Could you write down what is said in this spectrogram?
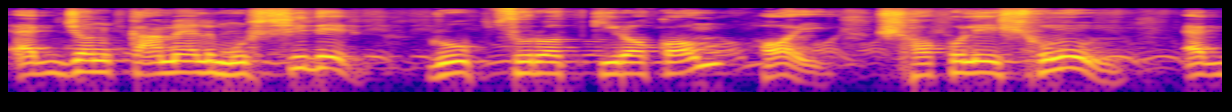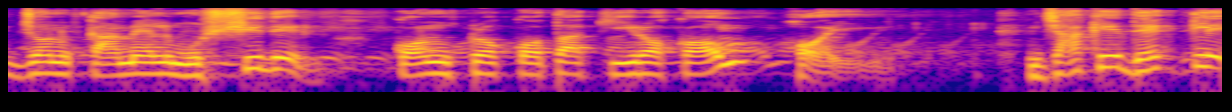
একজন কামেল মুর্শিদের রূপ সুরত কীরকম হয়। সকলেই শুনুন একজন কামেল মুর্শিদের কণ্ঠকতা কীরকম হয়? যাকে দেখলে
